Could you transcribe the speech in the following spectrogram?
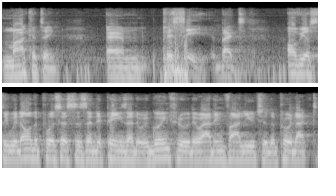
marketing um, per se, but obviously with all the processes and the pains that they were going through, they were adding value to the product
